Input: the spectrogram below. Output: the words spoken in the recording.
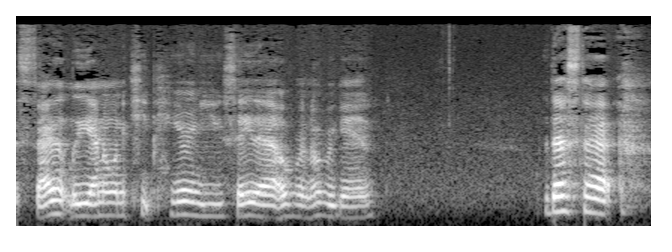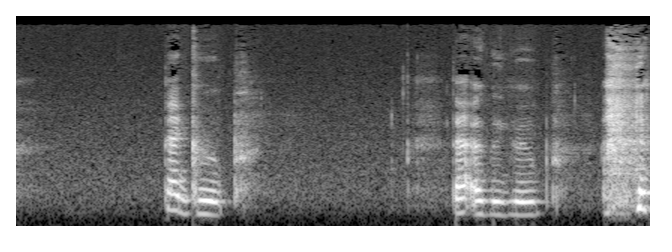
silently. I don't want to keep hearing you say that over and over again. But that's that that group. That ugly group.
